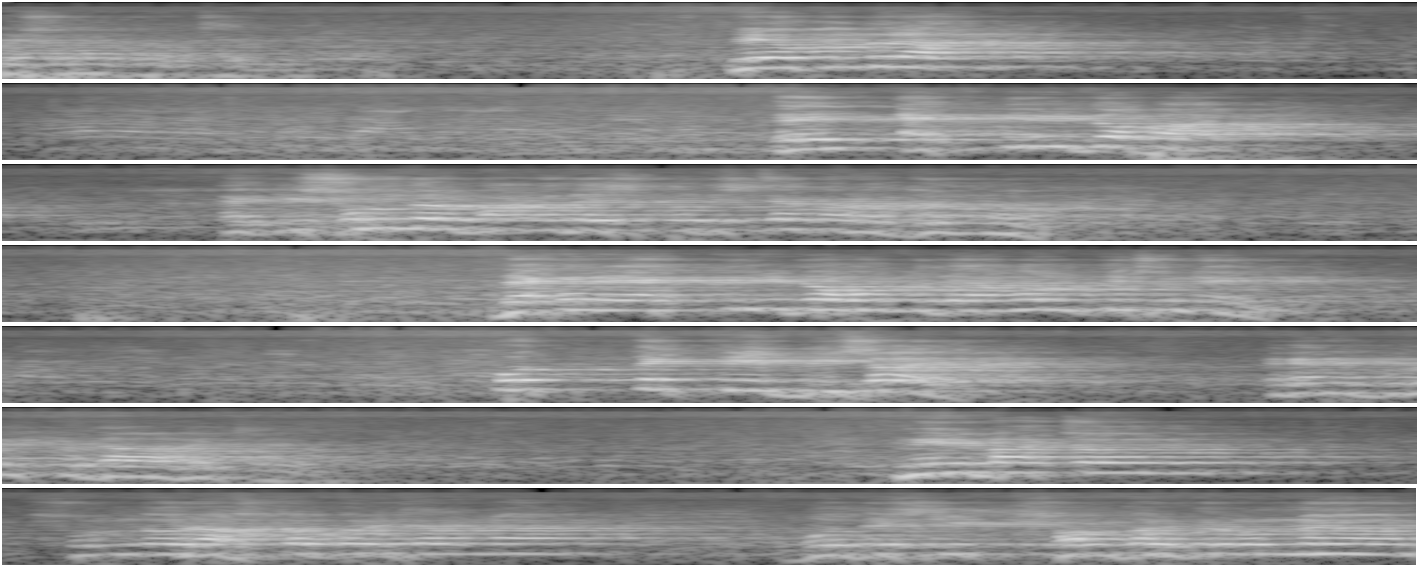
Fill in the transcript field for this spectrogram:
ঘোষণা করেছেন। প্রিয় বন্ধুরা, এই একত্রিশ দফা একটি সুন্দর বাংলাদেশ প্রতিষ্ঠা করার জন্য দেখেন একত্রিশ দফার মধ্যে এমন কিছু নেই। প্রত্যেকটি বিষয় এখানে গুরুত্ব দেওয়া হয়েছে। নির্বাচন, সুন্দর রাষ্ট্র পরিচালনা, বৈদেশিক সম্পর্কের উন্নয়ন,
